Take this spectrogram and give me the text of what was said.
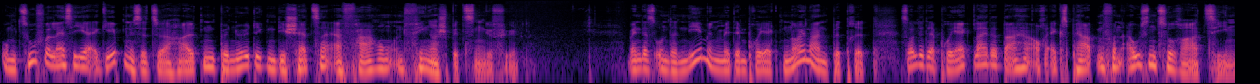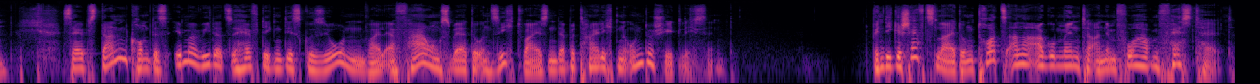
Um zuverlässige Ergebnisse zu erhalten, benötigen die Schätzer Erfahrung und Fingerspitzengefühl. Wenn das Unternehmen mit dem Projekt Neuland betritt, sollte der Projektleiter daher auch Experten von außen zu Rat ziehen. Selbst dann kommt es immer wieder zu heftigen Diskussionen, weil Erfahrungswerte und Sichtweisen der Beteiligten unterschiedlich sind. Wenn die Geschäftsleitung trotz aller Argumente an dem Vorhaben festhält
